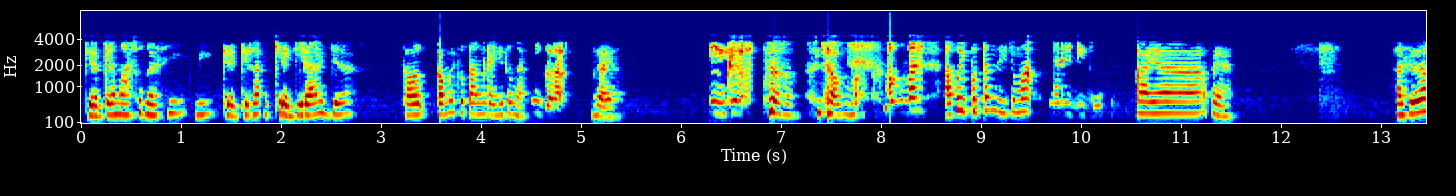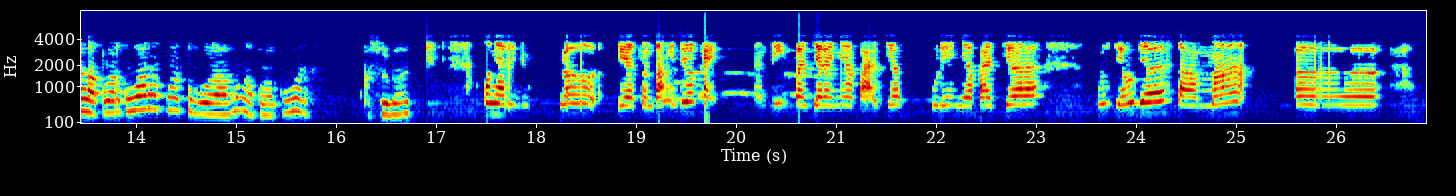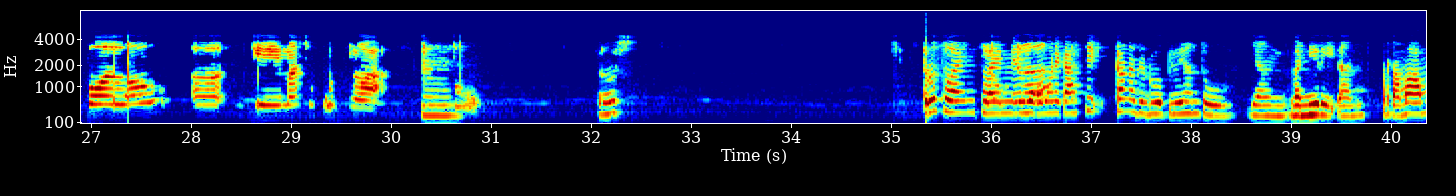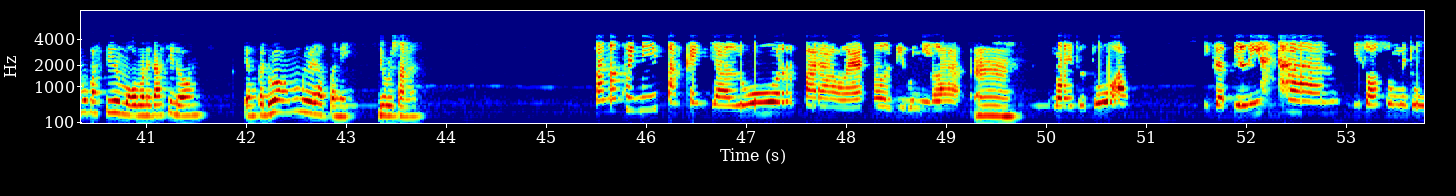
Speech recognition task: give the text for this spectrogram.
Kira-kira masuk gak sih? Ini kira-kira kira-kira aja. Kalau kamu ikutan kayak gitu nggak? enggak Nggak ya? enggak Sama. aku paling Aku ikutan sih cuma nyari di Google kayak apa ya? Hasilnya nggak keluar-keluar, aku tunggu lama nggak keluar-keluar. Kesel banget. aku nyari di Google ya tentang itu ya kayak nanti pelajarannya apa aja kuliahnya apa aja terus ya udah sama eh follow eh G masuk Unila Hmm. Terus? Terus selain selain Ya ilmu komunikasi kan ada dua pilihan tuh yang mandiri kan. Pertama kamu pasti ilmu komunikasi dong. Yang kedua kamu milih apa nih jurusannya? kan aku ini pakai jalur paralel di Unila Hmm. nah itu tuh tiga pilihan di sosum itu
